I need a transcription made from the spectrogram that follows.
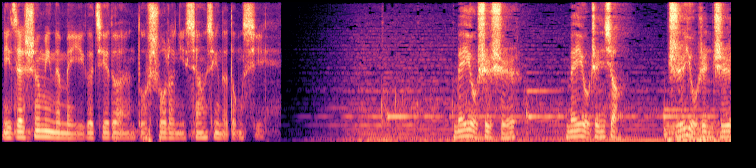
你在生命的每一个阶段都说了你相信的东西。没有事实，没有真相，只有认知，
